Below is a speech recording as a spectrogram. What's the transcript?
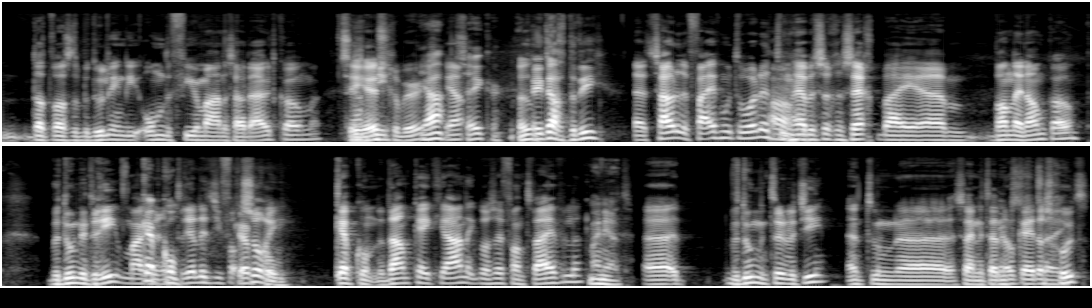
dat was de bedoeling die om de vier maanden zouden uitkomen. Dat is Serieus? niet gebeurd. Ja, ja. zeker. Ik dacht drie. Het zouden er vijf moeten worden. Toen Oh. hebben ze gezegd bij ehm Bandai Namco... we doen er drie, we maken er Capcom. een trilogy van. Capcom. Sorry, Capcom. Daarom keek je aan, ik was even aan het twijfelen. Maar niet uit. We doen een trilogy. En toen eh zijn het oké, Werd dat is goed. En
